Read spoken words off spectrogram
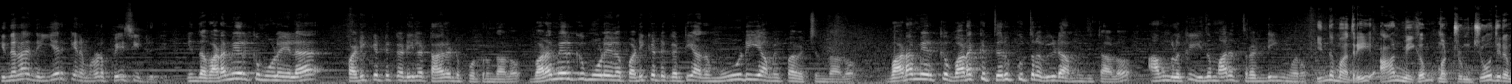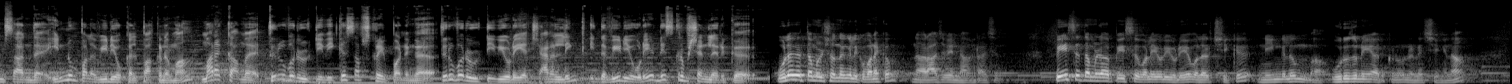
இதெல்லாம் இந்த இயற்கை நம்மளோட பேசிட்டு இருக்கு. இந்த வடமேற்கு மூலையில படிக்கட்டுக்கு அடியில் டாய்லெட் போட்டிருந்தாலோ வடமேற்கு மூலையில படிக்கட்டு கட்டி அதை மூடிய அமைப்பா வச்சிருந்தாலோ வடமேற்கு வடக்கு தெருக்குத்துல வீடு அமைஞ்சிட்டாலோ அவங்களுக்கு இது மாதிரி த்ரெட்டிங் வரும். இந்த மாதிரி ஆன்மீகம் மற்றும் ஜோதிடம் சார்ந்த இன்னும் பல வீடியோக்கள் பார்க்கணுமா? மறக்காம திருவருள் டிவிக்கு சப்ஸ்கிரைப் பண்ணுங்க. திருவருள் டிவியுடைய சேனல் லிங்க் இந்த வீடியோடைய டிஸ்கிரிப்ஷன்ல இருக்கு. உலக தமிழ் சொந்தங்களுக்கு வணக்கம். நான் ராஜவேல் நாகராஜன். பேசு தமிழா பேசு வலையொலியுடைய வளர்ச்சிக்கு நீங்களும் உறுதுணையாக இருக்கணும்னு நினச்சிங்கன்னா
